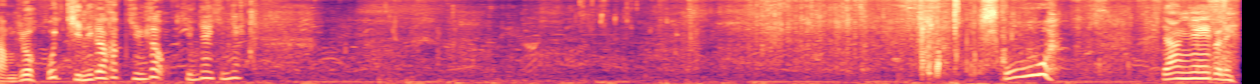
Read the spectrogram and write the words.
ต่ำอยู่อุ้ยกินนี่แล้วครับกินนี่แล้วกินได้กินได้อู้ย่างไงตัวนี้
